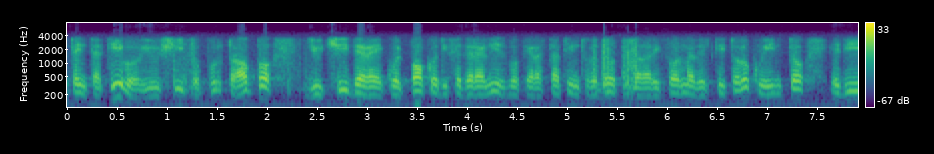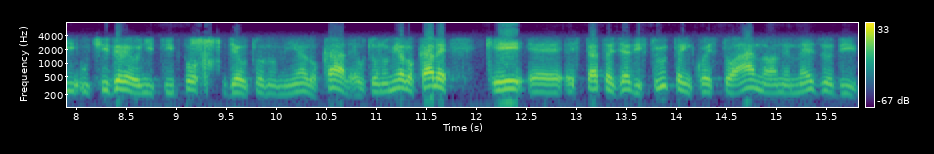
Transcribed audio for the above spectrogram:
tentativo riuscito purtroppo di uccidere quel poco di federalismo che era stato introdotto dalla riforma del titolo quinto e di uccidere ogni tipo di autonomia locale. Autonomia locale che eh, è stata già distrutta in questo anno, anno e mezzo di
